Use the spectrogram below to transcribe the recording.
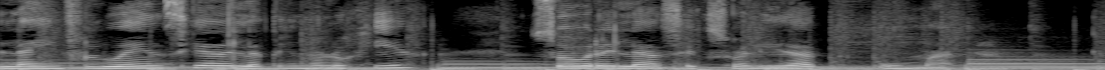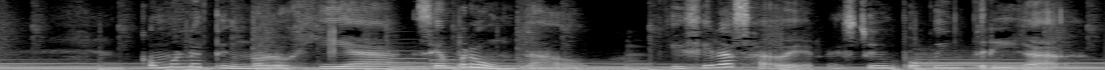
la influencia de la tecnología sobre la sexualidad humana. ¿Cómo la tecnología? ¿Se han preguntado? Quisiera saber, estoy un poco intrigada.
